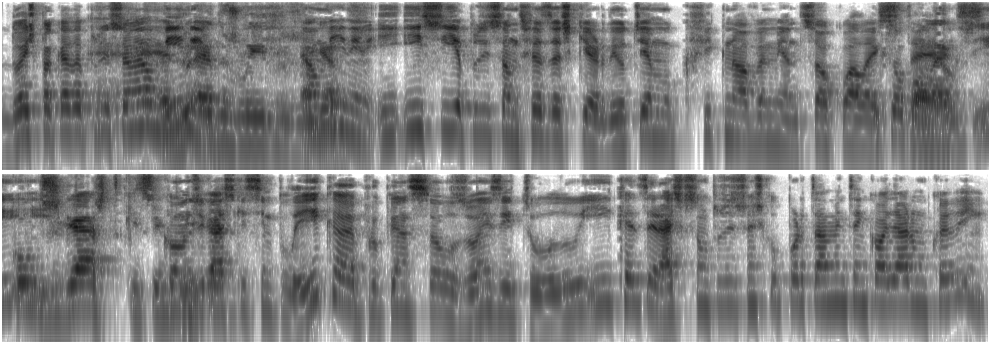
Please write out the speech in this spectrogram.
dois para cada posição é, é o mínimo. É, é dos livros, é o mínimo. E isso e a posição de defesa esquerda, eu temo que fique novamente só com o Alex só Telles. Com, com o desgaste que isso implica. Com o desgaste que isso implica, propenso a lesões e tudo. E quer dizer, acho que são posições que o Porto também tem que olhar um bocadinho.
